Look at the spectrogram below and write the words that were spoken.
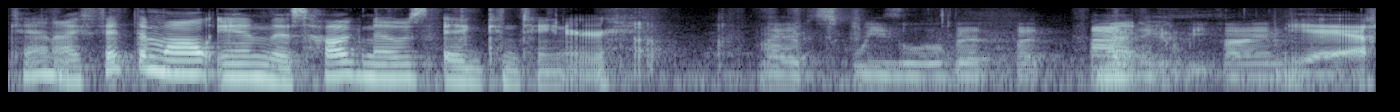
Can I fit them all in this hognose egg container? Might have to squeeze a little bit, but I Might- think it'll be fine. Yeah.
